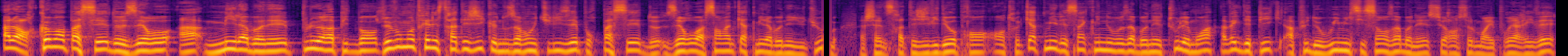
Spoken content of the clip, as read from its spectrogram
Alors, comment passer de 0 à 1000 abonnés plus rapidement? Je vais vous montrer les stratégies que nous avons utilisées pour passer de 0 à 124 000 abonnés YouTube. La chaîne Stratégie Vidéo prend entre 4000 et 5000 nouveaux abonnés tous les mois avec des pics à plus de 8600 abonnés sur un seul mois. Et pour y arriver,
